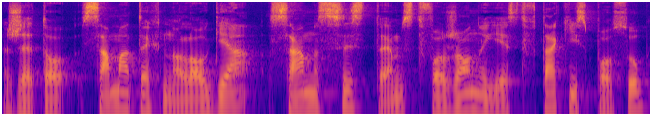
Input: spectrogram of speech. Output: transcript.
że to sama technologia, sam system stworzony jest w taki sposób,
